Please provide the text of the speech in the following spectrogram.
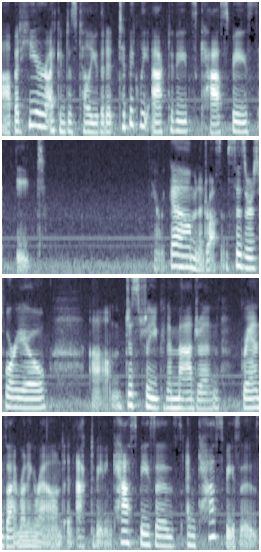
Uh, but here I can just tell you that it typically activates caspase 8. Here we go. I'm going to draw some scissors for you, um, just so you can imagine granzyme running around and activating caspases. And caspases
